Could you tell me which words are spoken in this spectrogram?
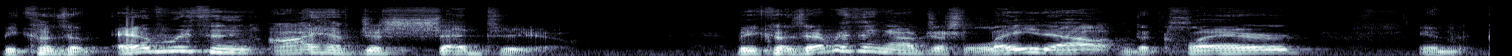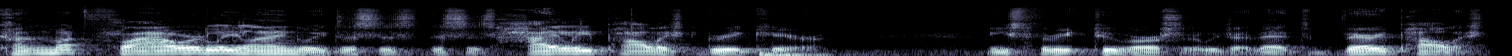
because of everything I have just said to you, because everything I've just laid out and declared in somewhat flowery language. This is this is highly polished Greek here. These three two verses we that's very polished.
